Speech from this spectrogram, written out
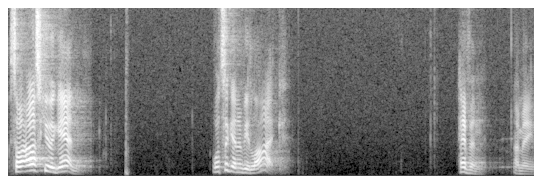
So I ask you again what's it going to be like? Heaven, I mean.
